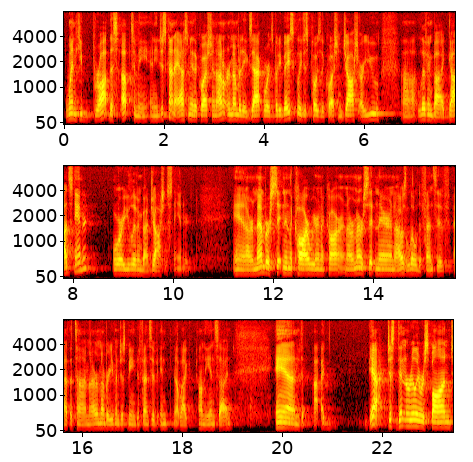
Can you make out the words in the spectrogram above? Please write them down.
when he brought this up to me and he just kind of asked me the question i don't remember the exact words but he basically just posed the question josh are you uh, living by god's standard or are you living by josh's standard and I remember sitting in the car, we were in a car, and I remember sitting there, and I was a little defensive at the time. And I remember even just being defensive, in, like on the inside. And I, yeah, just didn't really respond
